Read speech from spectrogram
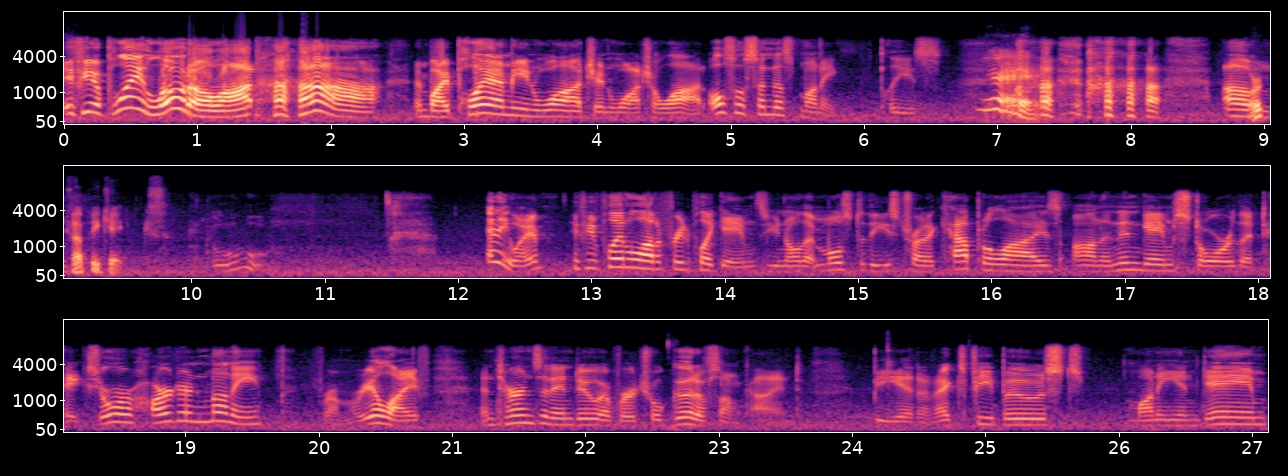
If you play LotA a lot, haha, and by play I mean watch and watch a lot. Also send us money, please. Yeah. or um, cupcakes. Anyway, if you've played a lot of free-to-play games, you know that most of these try to capitalize on an in-game store that takes your hard-earned money from real life and turns it into a virtual good of some kind, be it an XP boost, money in-game,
